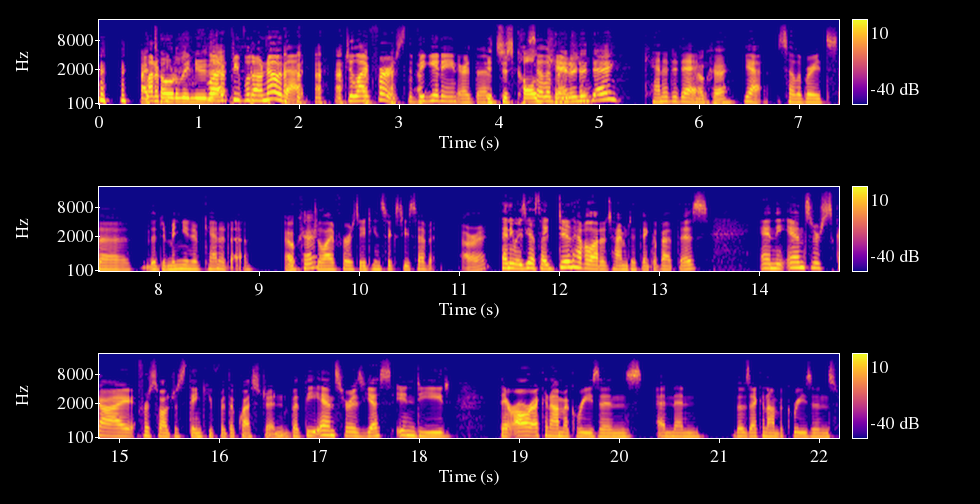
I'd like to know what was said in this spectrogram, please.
I totally pe- knew that. A lot of people don't know that. July 1st, the beginning or the It's just called Canada Day? Canada Day. Okay. Yeah, celebrates uh, the Dominion of Canada. Okay. July 1st, 1867. All right. Anyways, yes, I did have a lot of time to think about this. And the answer, Sky, first of all, just thank you for the question. But the answer is yes, indeed. There are economic reasons. And then those economic reasons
